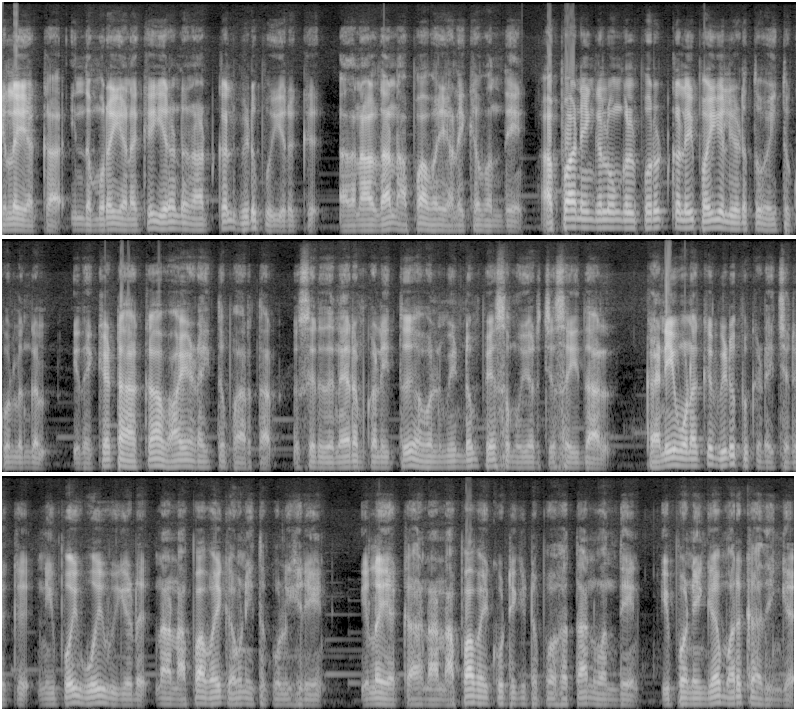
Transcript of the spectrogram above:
இல்லை அக்கா இந்த முறை எனக்கு இரண்டு நாட்கள் விடுப்பு இருக்கு. அதனால் தான் அப்பாவை அழைக்க வந்தேன். அப்பா நீங்கள் உங்கள் பொருட்களை பையில் எடுத்து வைத்துக் கொள்ளுங்கள். இதை கேட்ட அக்கா வாயடைத்து பார்த்தாள். சிறிது நேரம் கழித்து அவள் மீண்டும் பேச முயற்சி செய்தாள். கனி உனக்கு விடுப்பு கிடைச்சிருக்கு. நீ போய் ஓய்வு எடு. நான் அப்பாவை கவனித்துக் கொள்கிறேன். இல்லை அக்கா நான் அப்பாவை கூட்டிக்கிட்டு போகத்தான் வந்தேன். இப்போ நீங்க மறுக்காதீங்க.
